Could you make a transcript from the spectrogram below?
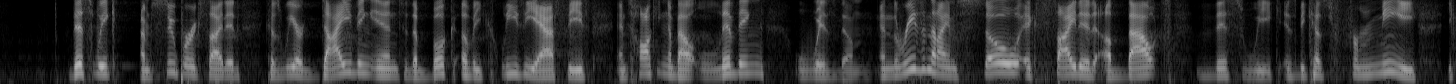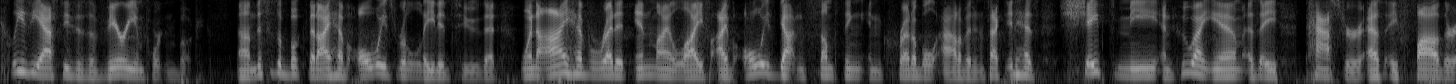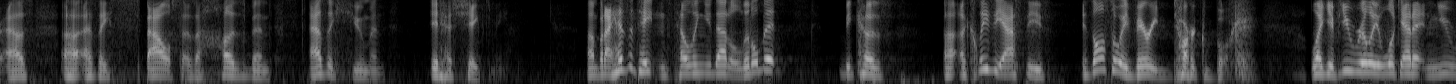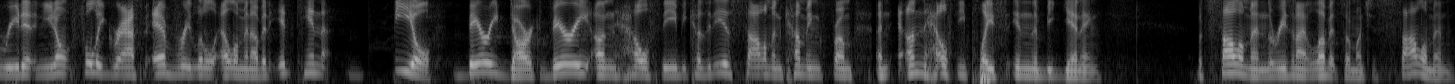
This week, I'm super excited because we are diving into the book of Ecclesiastes and talking about living wisdom. And the reason that I am so excited about this week is because for me, Ecclesiastes is a very important book. Um, this is a book that I have always related to, that when I have read it in my life, I've always gotten something incredible out of it. In fact, it has shaped me and who I am as a pastor, as a father, as, uh, as a spouse, as a husband, as a human. It has shaped me. Um, but I hesitate in telling you that a little bit because uh, Ecclesiastes is also a very dark book. Like, if you really look at it and you read it and you don't fully grasp every little element of it, it can feel very dark, very unhealthy, because it is Solomon coming from an unhealthy place in the beginning. But Solomon, the reason I love it so much is Solomon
